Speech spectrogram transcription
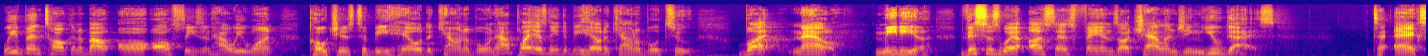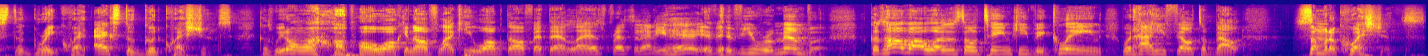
we've been talking about all off season how we want coaches to be held accountable and how players need to be held accountable too. But now media. This is where us as fans are challenging you guys to ask the great que- ask the good questions. Cause we don't want Harbaugh walking off like he walked off at that last presser that he had, if, if you remember. Cause Harbaugh wasn't so team keep it clean with how he felt about some of the questions.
